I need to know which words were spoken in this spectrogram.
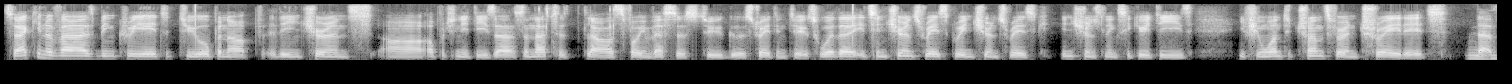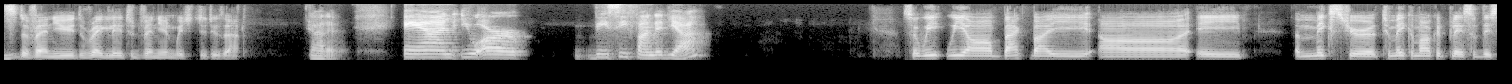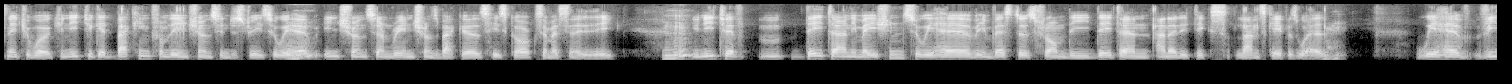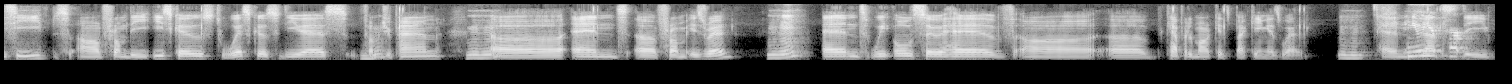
So Akinova has been created to open up the insurance uh, opportunities as an asset class for investors to go straight into. So whether it's insurance risk, reinsurance risk, insurance-linked securities, if you want to transfer and trade it, mm-hmm. that's the venue, the regulated venue in which to do that. Got it. And you are VC funded, yeah? So we we are backed by uh, a a mixture to make a marketplace of this nature work. You need to get backing from the insurance industry. So we mm-hmm. have insurance and reinsurance backers, Hiscox, MS&AD. Mm-hmm. You need to have data animation. So we have investors from the data and analytics landscape as well. Right. We have VCs uh, from the East Coast, West Coast of the US, from mm-hmm. Japan, mm-hmm. uh, and uh, from Israel. Mm-hmm. And we also have uh, uh, capital markets backing as well. Mm-hmm. And, and you that's the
